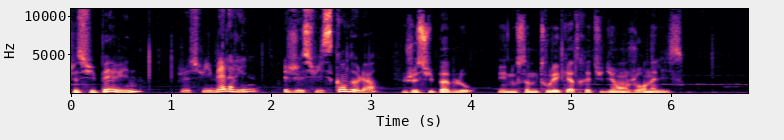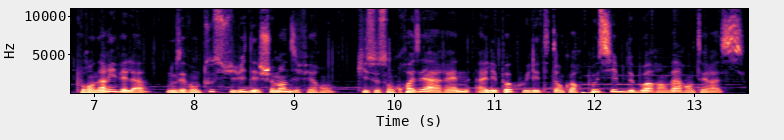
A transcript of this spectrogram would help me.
Je suis Perrine. Je suis Melrine. Je suis Scandola. Je suis Pablo, et nous sommes tous les quatre étudiants en journalisme. Pour en arriver là, nous avons tous suivi des chemins différents qui se sont croisés à Rennes à l'époque où il était encore possible de boire un verre en terrasse.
